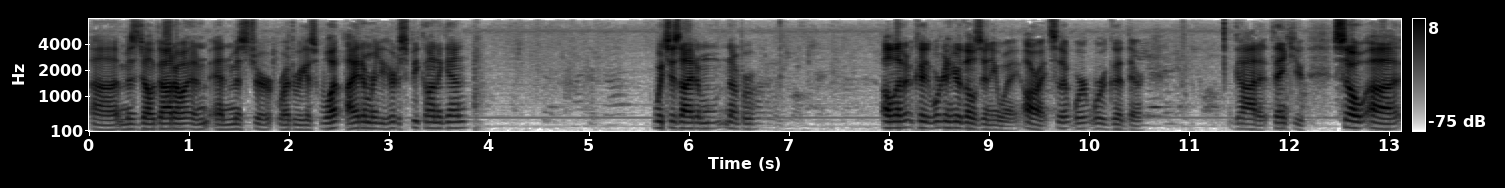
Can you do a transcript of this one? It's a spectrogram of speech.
uh, Ms. Delgado and, and Mr. Rodriguez, what item are you here to speak on again? Which is item number? 11, okay, we're going to hear those anyway. All right, so that we're, we're good there. Got it, thank you. So uh,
